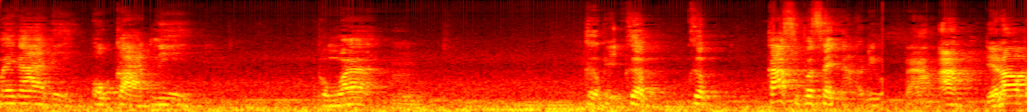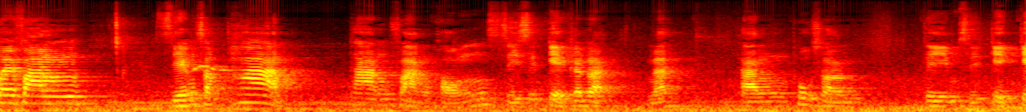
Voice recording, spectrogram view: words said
ไม่ได้นี่ โอกาสนี่ ผมว่าอืม เกือบเกือบเกือบ เก้าสิบเปอร์เซ็นต์เอาดีกว่า นะครับอะเดี๋ยวเราไปฟังเสียงสัมภาษณ์ทางฝั่งของศรีสะเกดกันหน่อยนะทางผู้สอนทีมศรีสะเกดเก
